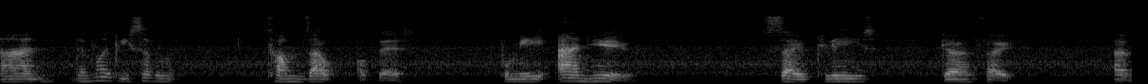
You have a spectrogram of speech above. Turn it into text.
And there might be something comes out of this for me and you. So please go and vote. Um,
